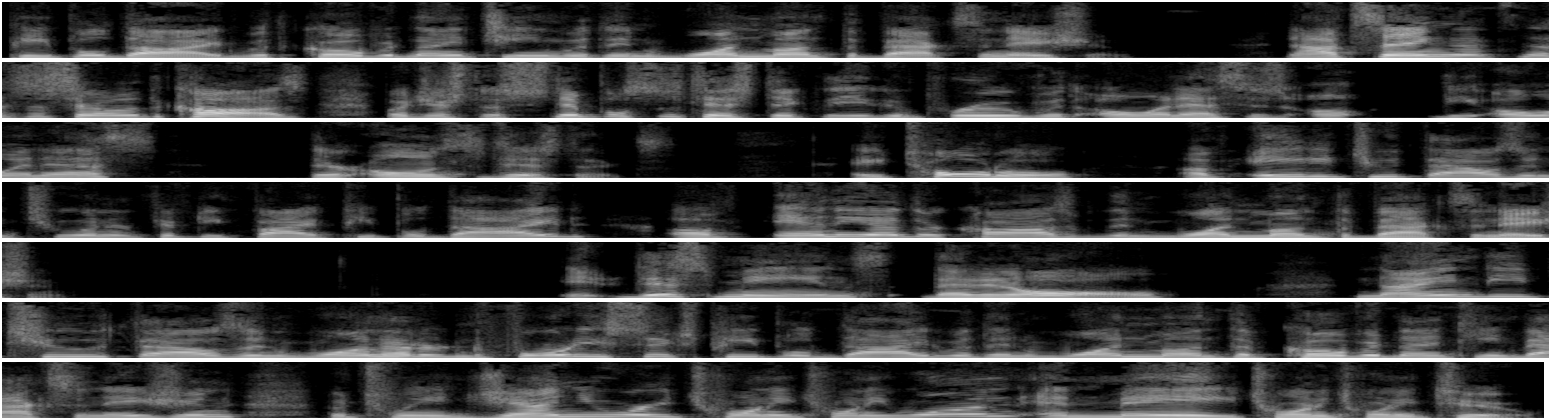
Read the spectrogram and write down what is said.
people died with COVID 19 within one month of vaccination. Not saying that's necessarily the cause, but just a simple statistic that you can prove with ONS's the ONS their own statistics. A total of 82,255 people died of any other cause within one month of vaccination. It, this means that in all, 92,146 people died within one month of COVID 19 vaccination between January 2021 and May 2022.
